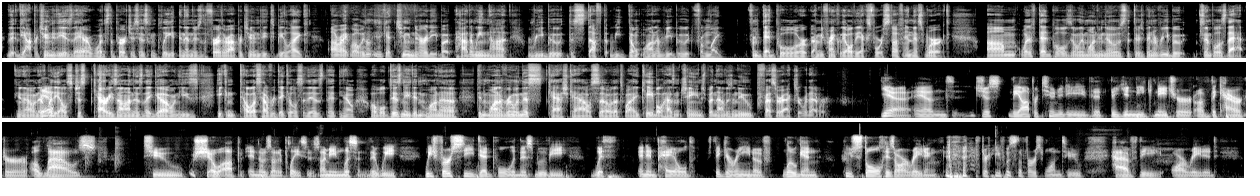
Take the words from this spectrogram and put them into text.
the, the opportunity is there once the purchase is complete. And then there's the further opportunity to be like, all right, well, we don't need to get too nerdy, but how do we not reboot the stuff that we don't want to reboot from like from Deadpool or I mean, frankly, all the X Force stuff in this worked. Um, what if Deadpool is the only one who knows that there's been a reboot? Simple as that. You know, and everybody yeah. else just carries on as they go. And he's he can tell us how ridiculous it is that you know, oh well, Disney didn't want to didn't want to ruin this cash cow, so that's why cable hasn't changed. But now there's a new Professor X or whatever. Yeah, and just the opportunity that the unique nature of the character allows to show up in those other places. I mean, listen, that we we first see Deadpool in this movie with an impaled figurine of Logan who stole his R rating after he was the first one to have the R rated,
